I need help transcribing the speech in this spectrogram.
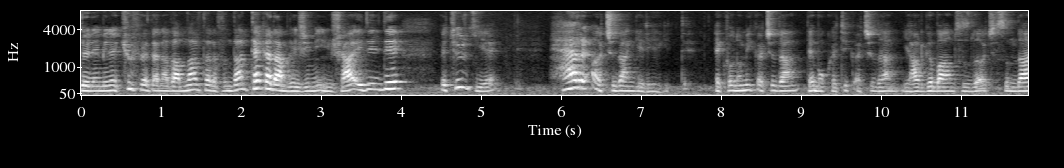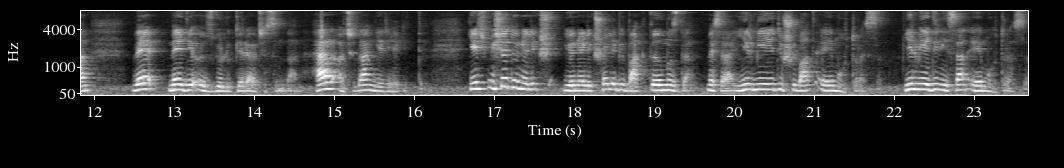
dönemine küfreden adamlar tarafından tek adam rejimi inşa edildi ve Türkiye her açıdan geriye gitti. Ekonomik açıdan, demokratik açıdan, yargı bağımsızlığı açısından ve medya özgürlükleri açısından her açıdan geriye gitti. Geçmişe dönelik yönelik şöyle bir baktığımızda mesela 27 Şubat E-Muhtırası 27 Nisan E-Muhtırası.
